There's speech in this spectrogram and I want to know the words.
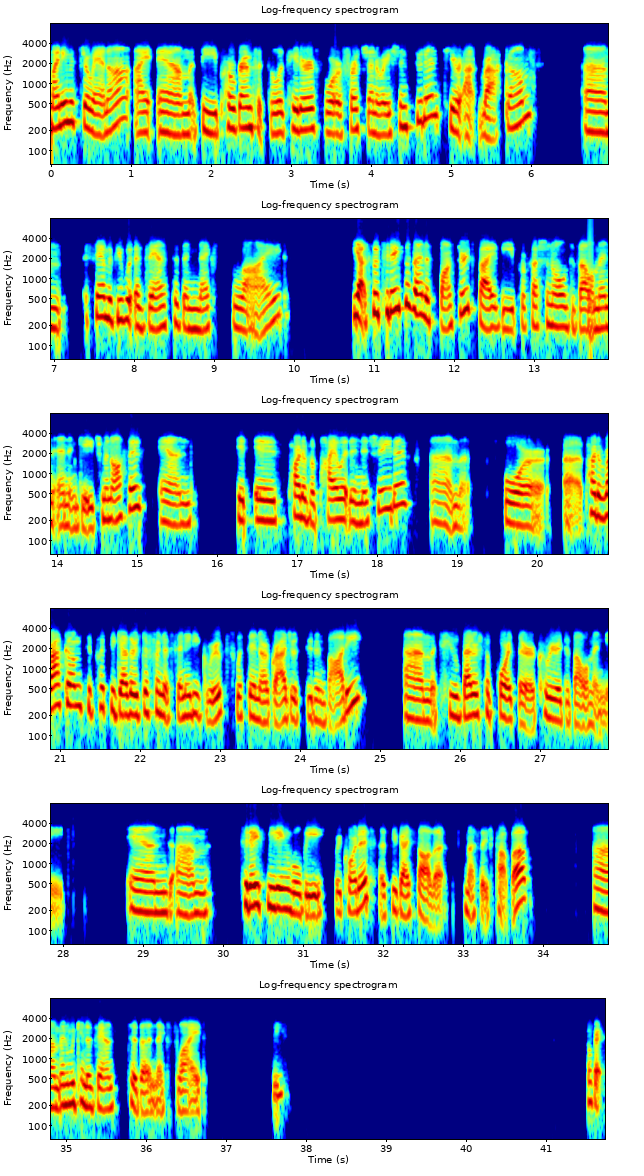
my name is Joanna. I am the program facilitator for first generation students here at Rackham. Um, Sam, if you would advance to the next slide. Yeah, so today's event is sponsored by the Professional Development and Engagement Office, and it is part of a pilot initiative um, for uh, part of Rackham to put together different affinity groups within our graduate student body um, to better support their career development needs. And um, today's meeting will be recorded, as you guys saw that message pop up. Um, and we can advance to the next slide, please. Okay,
